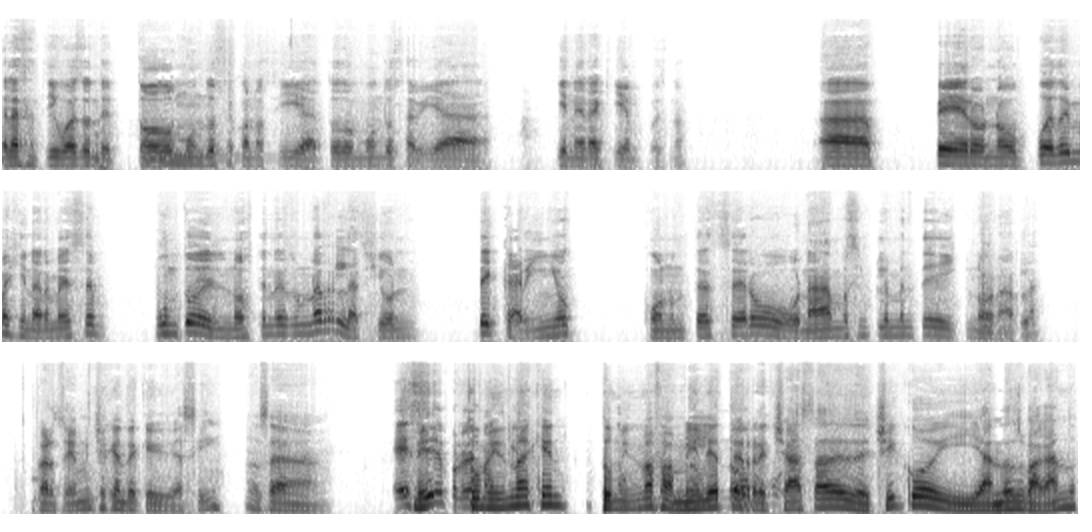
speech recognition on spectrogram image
de las antiguas donde todo mundo se conocía, todo mundo sabía quién era quién, pues, ¿no? Ah, pero no puedo imaginarme ese punto del no tener una relación de cariño con un tercero o nada más simplemente ignorarla. Pero sí hay mucha gente que vive así. O sea, Ese mi- es el problema. tu misma gente, tu No, misma no, familia no, te rechaza desde chico y andas vagando,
